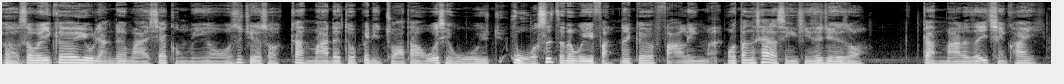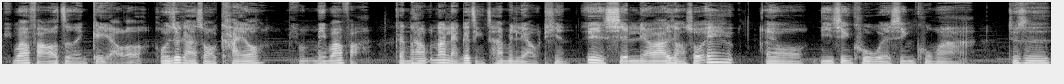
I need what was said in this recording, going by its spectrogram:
呃，身为一个优良的马来西亚公民哦，我是觉得说，干嘛的都被你抓到，而且我我是真的违反那个法令嘛。我当下的心情是觉得说，干嘛的这一千块没办法，我只能给了咯。我就跟他说开哦，没没办法，跟他那两个警察们聊天，有点闲聊啊，就想说，哎，哎呦，你辛苦我也辛苦嘛，就是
